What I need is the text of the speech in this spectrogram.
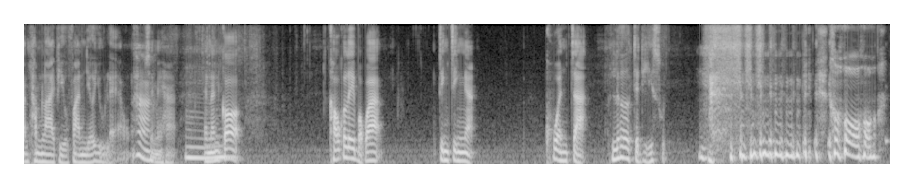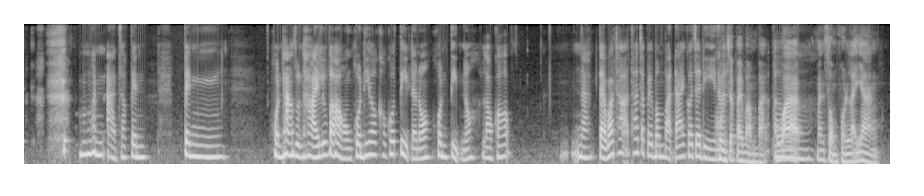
มันทำลายผิวฟันเยอะอยู่แล้วค่ะใช่ไหมฮะดังนั้นก็เขาก็เลยบอกว่าจริง ๆ เนี่ย ควรจะเลิกจะดีที่สุดโอ้โหมันอาจจะเป็นเป็นหนทางสุดท้ายหรือเปล่าของคนที่เขาเขาก็ติดอะเนาะคนติดเนาะเราก็นะแต่ว่าถ้าถ้าจะไปบำบัดได้ก็จะดีควรนะจะไปบำบัด เพราะว่าเออมันส่งผลหลายอย่างอืม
